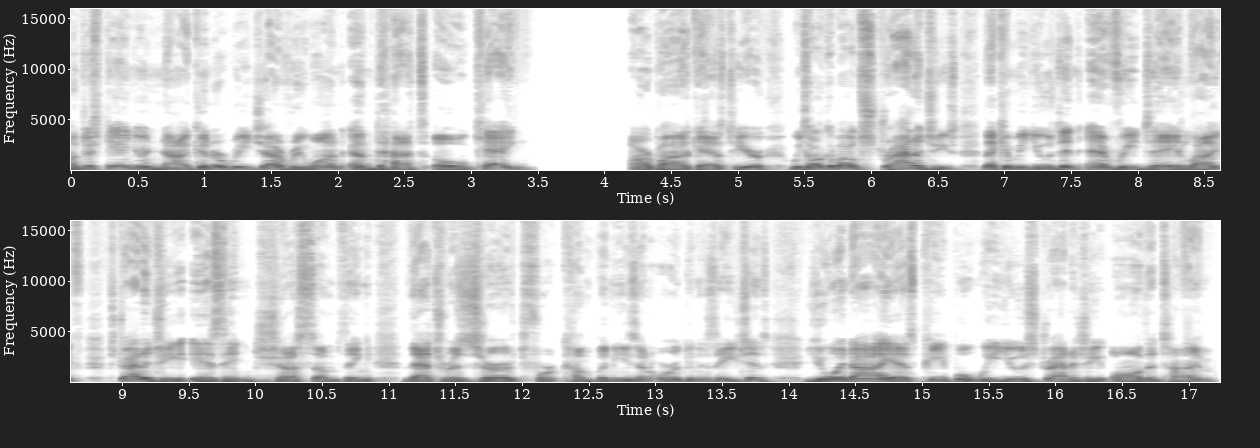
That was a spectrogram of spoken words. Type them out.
Understand you're not going to reach everyone, and that's okay our podcast here, we talk about strategies that can be used in everyday life. Strategy isn't just something that's reserved for companies and organizations. You and I, as people, we use strategy all the time,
